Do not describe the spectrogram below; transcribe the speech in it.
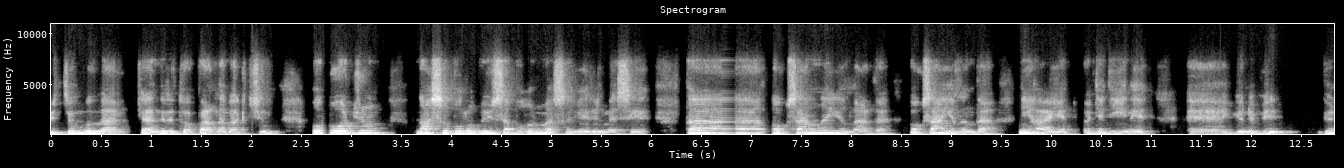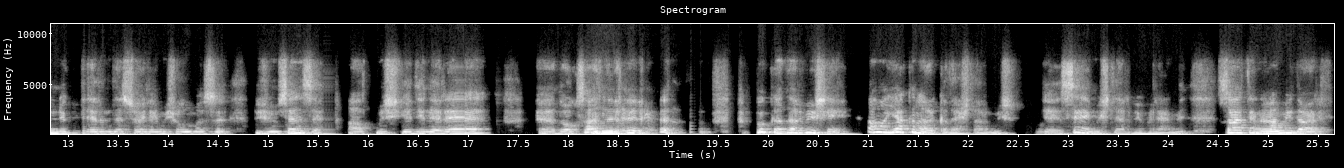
bütün bunlar kendini toparlamak için o borcun nasıl bulunmuysa bulunması, verilmesi, ta 90'lı yıllarda, 90 yılında nihayet ödediğini e, günü bir günlüklerinde söylemiş olması düşünsenize 67 lira 90 lira bu kadar bir şey ama yakın arkadaşlarmış e, sevmişler birbirlerini zaten Ahmet Arif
